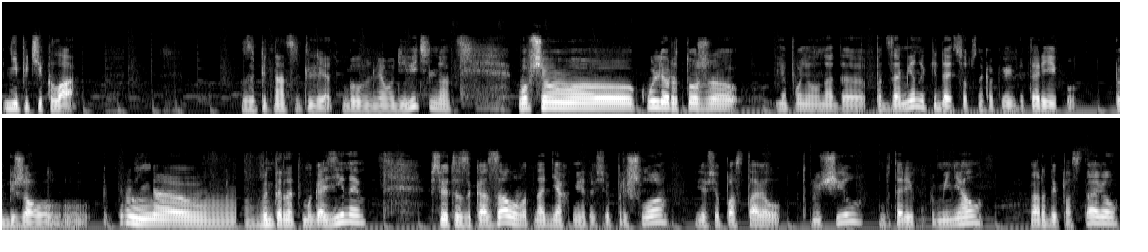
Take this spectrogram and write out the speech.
не потекла за 15 лет. Было для меня удивительно. В общем, э, кулер тоже, я понял, надо под замену кидать, собственно, как и батарейку. Побежал э, в интернет-магазины, все это заказал, вот на днях мне это все пришло, я все поставил, подключил, батарейку поменял, карды поставил.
